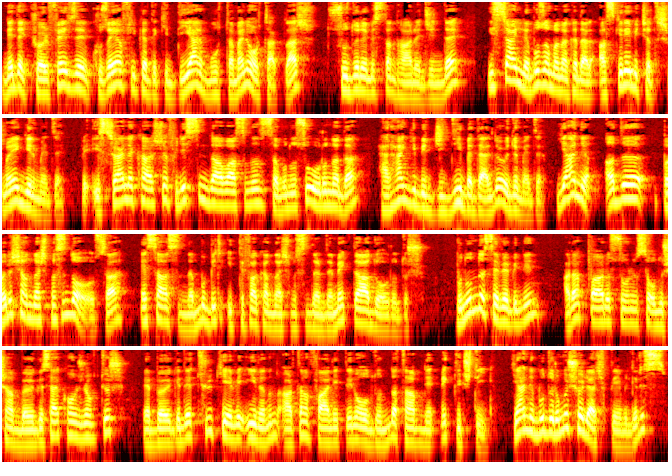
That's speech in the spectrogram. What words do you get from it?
ne de Körfez ve Kuzey Afrika'daki diğer muhtemel ortaklar Suudi Arabistan haricinde İsrail'le bu zamana kadar askeri bir çatışmaya girmedi ve İsrail'e karşı Filistin davasının savunusu uğruna da herhangi bir ciddi bedelde ödemedi. Yani adı barış anlaşması da olsa esasında bu bir ittifak anlaşmasıdır demek daha doğrudur. Bunun da sebebinin Arap Baharı sonrası oluşan bölgesel konjonktür ve bölgede Türkiye ve İran'ın artan faaliyetleri olduğunu da tahmin etmek güç değil. Yani bu durumu şöyle açıklayabiliriz.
